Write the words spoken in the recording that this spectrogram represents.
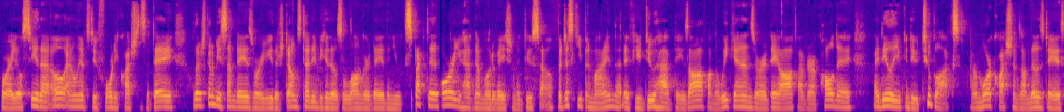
where you'll see that, oh, I only have to do 40 questions a day. But there's going to be some days where you either don't study because it was a longer day than you expected, or you had no motivation to do so. But just keep in mind that if you do have days off on the weekends, or a day off after a call day, ideally you can do two blocks or more questions on those days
